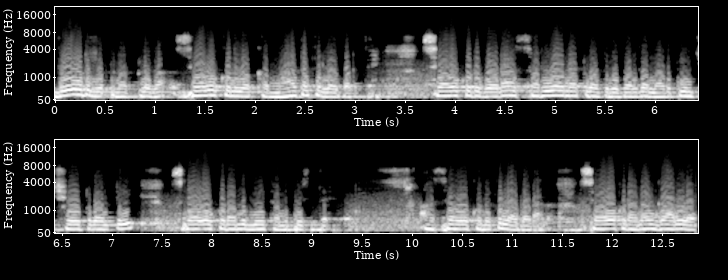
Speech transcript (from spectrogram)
దేవుడు చెప్పినట్లుగా సేవకుని యొక్క మాటకి లోపడితే సేవకుడు కూడా సరి అయినటువంటి విధంగా నడిపించేటువంటి సేవకుడు అని మీకు అనిపిస్తే ఆ సేవకునికి లోపడాలి సేవకుడు అనగానే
